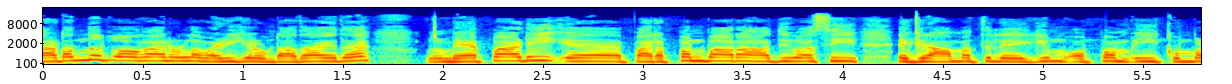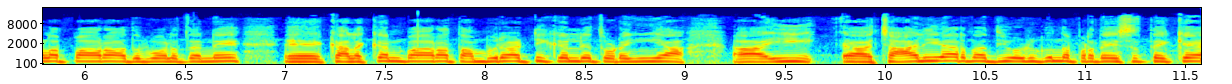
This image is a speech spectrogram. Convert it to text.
നടന്നു പോകാനുള്ള വഴികളുണ്ട്. അതായത് മേപ്പാടി പരപ്പൻപാറ ആദിവാസി ഗ്രാമത്തിലേക്കും ഒപ്പം ഈ കുമ്പളപ്പാറ അതുപോലെ തന്നെ കലക്കൻപാറ തമ്പുരാട്ടിക്കല്ല് തുടങ്ങിയ ഈ ചാലിയാർ നദി ഒഴുകുന്ന പ്രദേശത്തേക്ക്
